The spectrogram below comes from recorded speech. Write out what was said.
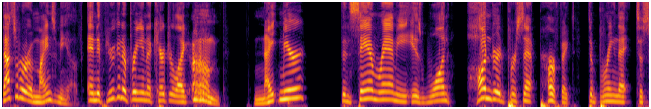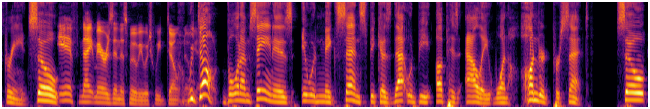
that's what it reminds me of. And if you're going to bring in a character like nightmare then sam raimi is 100% perfect to bring that to screen so If Nightmare is in this movie, which we don't know. we yet. don't. But what I'm saying is it would make sense because that would be up his alley 100%. So,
